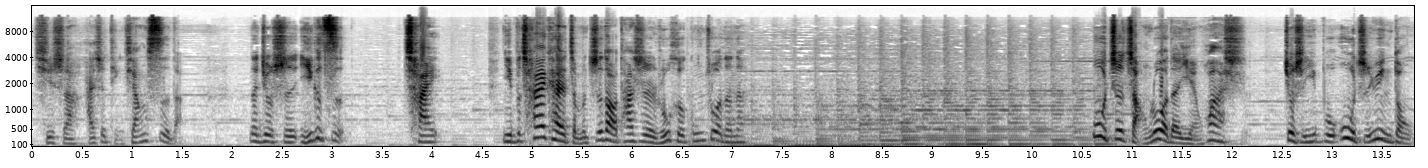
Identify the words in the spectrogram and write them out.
其实啊还是挺相似的，那就是一个字：拆。你不拆开，怎么知道它是如何工作的呢？物质涨落的演化史。就是一部物质运动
